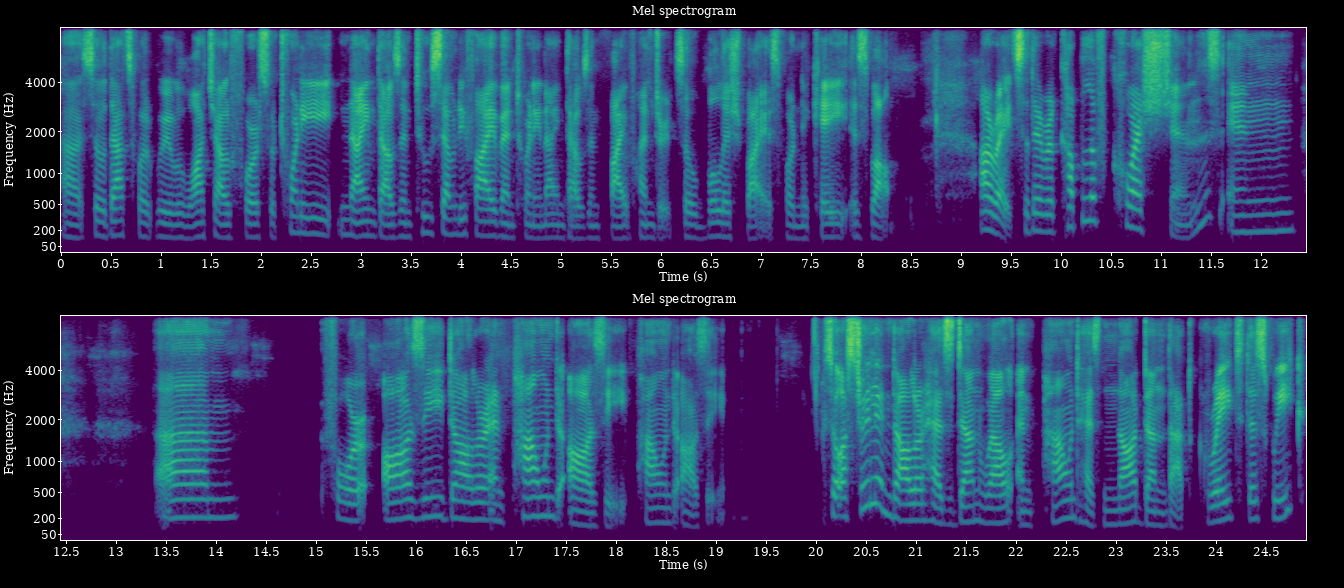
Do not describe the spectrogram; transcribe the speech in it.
Uh, so that's what we will watch out for. So 29,275 and 29,500. So bullish bias for Nikkei as well. All right, so there were a couple of questions in um, for Aussie dollar and pound Aussie, pound Aussie. So Australian dollar has done well and pound has not done that great this week.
